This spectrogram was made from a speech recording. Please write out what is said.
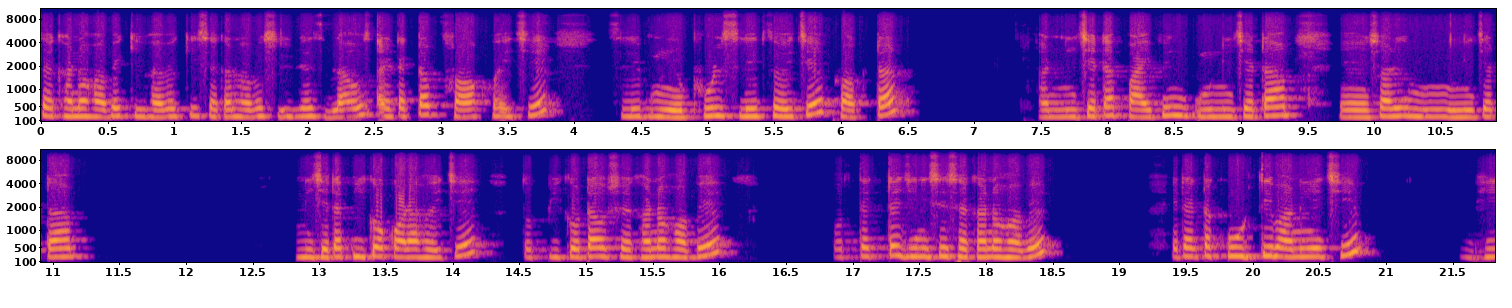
শেখানো হবে কীভাবে কি শেখানো হবে স্লিভলেস ব্লাউজ। আর এটা একটা ফ্রক হয়েছে স্লিভ ফুল স্লিভস হয়েছে ফ্রকটা আর নিচেটা পাইপিং, নিচেটা সরি নিচেটা নিচেটা পিকো করা হয়েছে, তো পিকোটাও শেখানো হবে, প্রত্যেকটা জিনিসই শেখানো হবে। এটা একটা কুর্তি বানিয়েছি, ভি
